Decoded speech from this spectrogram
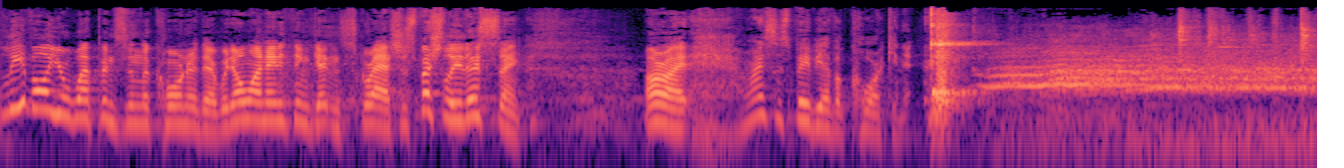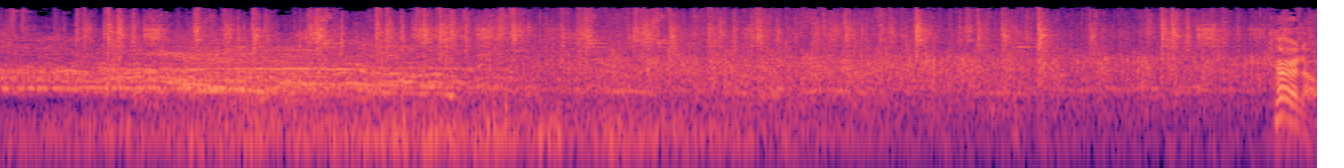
leave all your weapons in the corner there. We don't want anything getting scratched, especially this thing. All right. Why does this baby have a cork in it? Colonel.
